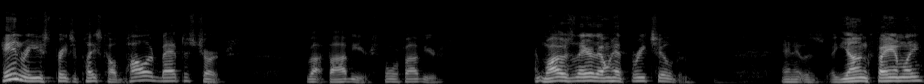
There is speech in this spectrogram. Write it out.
Henry used to preach a place called Pollard Baptist Church about five years, four or five years. And while I was there, they only had three children. And it was a young family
